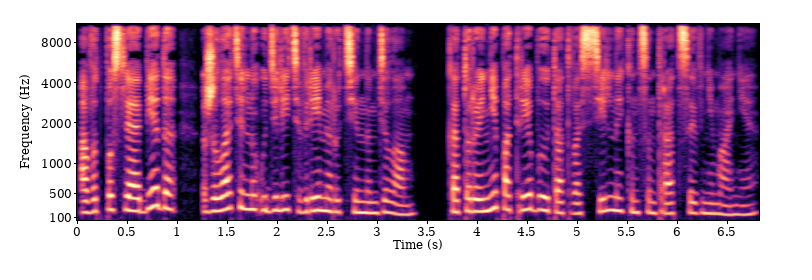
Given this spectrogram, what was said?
А вот после обеда желательно уделить время рутинным делам, которые не потребуют от вас сильной концентрации внимания.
